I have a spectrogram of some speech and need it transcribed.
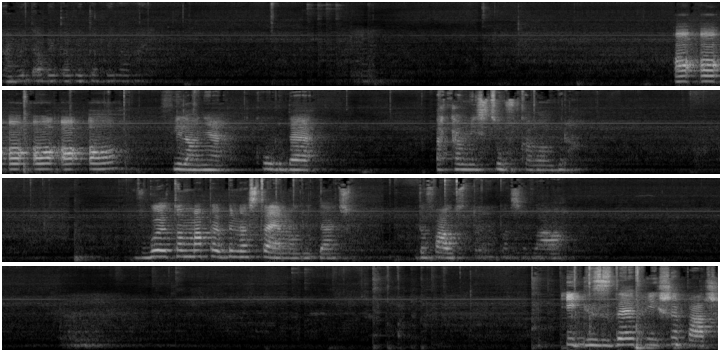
Dawaj, dawaj, dawaj, dawaj, dawaj. O, o, o, o, o, o. Chwila, nie. Kurde. Taka miejscówka dobra. W ogóle tą mapę by na stałe mogli dać. Do Faustu pasowała. XD pisze, patrz.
